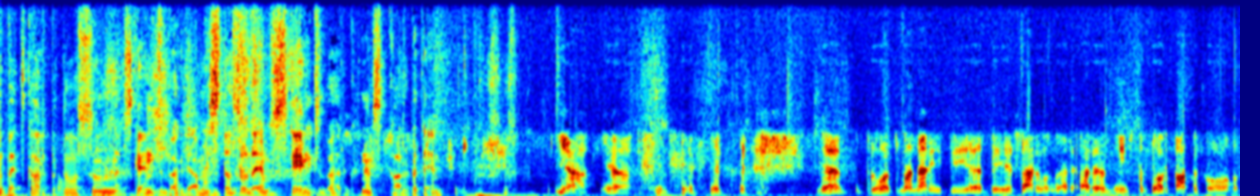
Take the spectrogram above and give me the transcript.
kāpēc Karpatos un nevis Kenigsburgā? Mēs to sūtījām uz Kenigsburgu, nevis Karpatiem. jā, jā. Protams, man arī bija, bija saruna ar, ar inspektoru Patafonu.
